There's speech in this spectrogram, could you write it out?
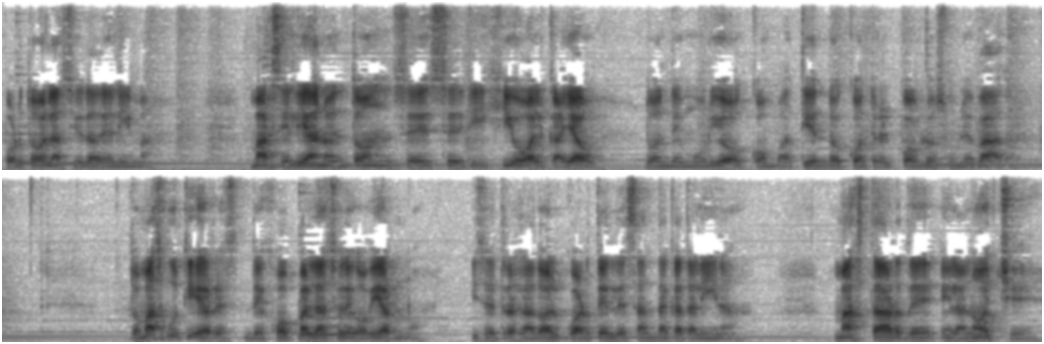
por toda la ciudad de Lima. Marceliano entonces se dirigió al Callao, donde murió combatiendo contra el pueblo sublevado. Tomás Gutiérrez dejó Palacio de Gobierno y se trasladó al cuartel de Santa Catalina. Más tarde, en la noche,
